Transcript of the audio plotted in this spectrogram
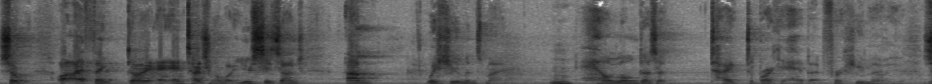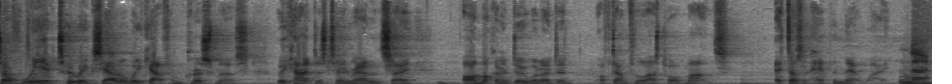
So I I think going and and touching on what you said, Sanj, um, we're humans, mate. Mm. How long does it take to break a habit for a human? Oh, so if we have two weeks out or a week out from Christmas, we can't just turn around and say, oh, "I'm not going to do what I did. I've done for the last 12 months." Mm. It doesn't happen that way. No.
